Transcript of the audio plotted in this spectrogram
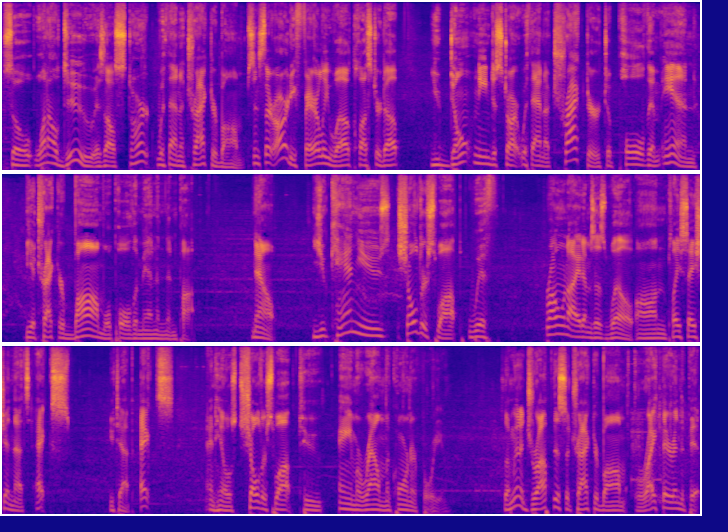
So what I'll do is I'll start with an attractor bomb. Since they're already fairly well clustered up, you don't need to start with an attractor to pull them in. The attractor bomb will pull them in and then pop. Now, you can use shoulder swap with thrown items as well. On PlayStation, that's X. You tap X, and he'll shoulder swap to aim around the corner for you. So I'm going to drop this attractor bomb right there in the pit.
